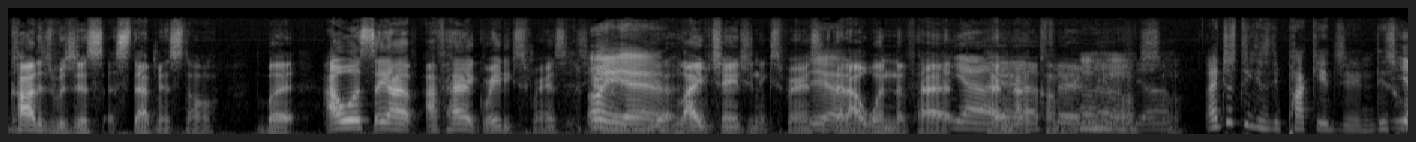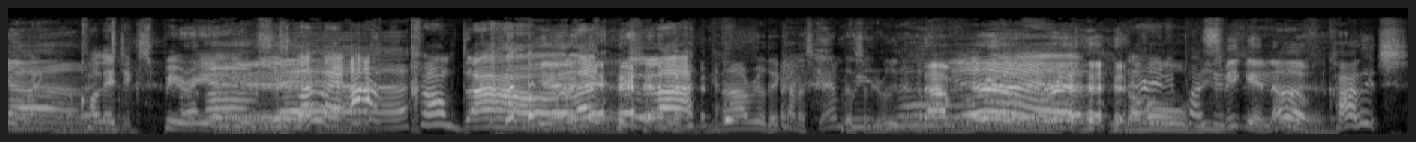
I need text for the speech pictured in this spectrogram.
College was just a stepping stone. But I would say I've, I've had great experiences. Oh yeah. Yeah. Life changing experiences Yeah. that I wouldn't have had Yeah, had yeah, not yeah, come fair in, you know. yeah. So I just think it's the packaging. This whole like college experience. Oh, It's yeah. like ah, calm down. Yeah. Like, relax. Nah, real. They kind of scammed us. If you really think about it. real, Yeah. real. It's the whole packaging. reason. Speaking Yeah. of college,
